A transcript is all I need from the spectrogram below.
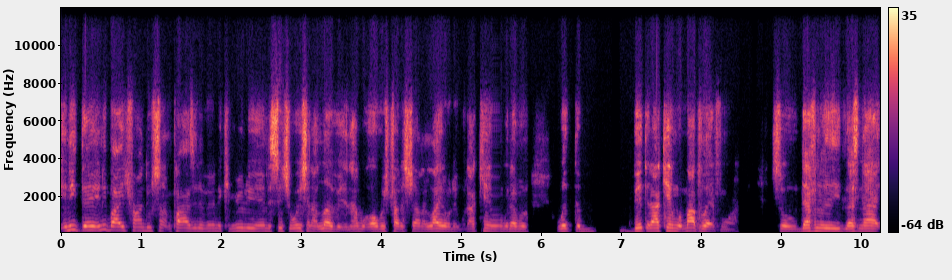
anything, anybody trying to do something positive in the community in the situation, I love it, and I will always try to shine a light on it when I can, whatever with the bit that I can with my platform. So definitely, let's not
